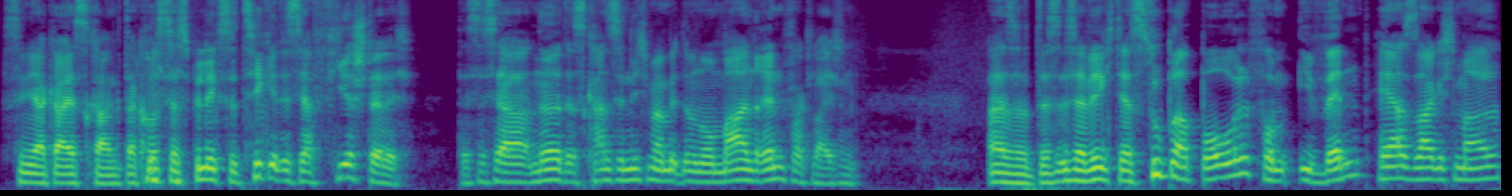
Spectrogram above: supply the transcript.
sind ja geistkrank. Da kostet das billigste Ticket ist ja vierstellig. Das ist ja, ne, das kannst du nicht mal mit einem normalen Rennen vergleichen. Also, das ist ja wirklich der Super Bowl vom Event her, sag ich mal,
